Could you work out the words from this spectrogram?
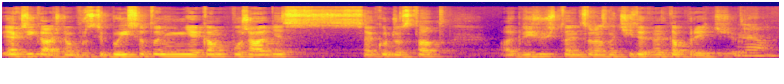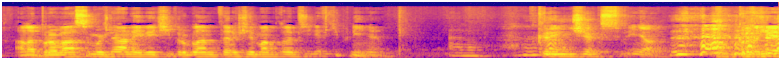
jak říkáš, no prostě bojí se to někam pořádně se jako dostat a když už to něco naznačí, tak hnedka pryč, že jo. No, Ale pro vás je možná největší problém ten, že vám to nepřijde vtipný, ne? ano. Cringe jak svině. Protože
